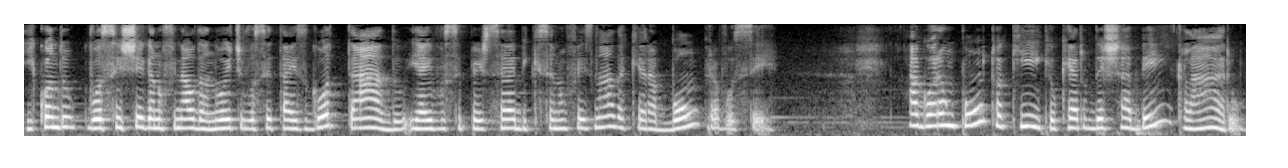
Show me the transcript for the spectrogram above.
E quando você chega no final da noite, você está esgotado e aí você percebe que você não fez nada que era bom para você. Agora, um ponto aqui que eu quero deixar bem claro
